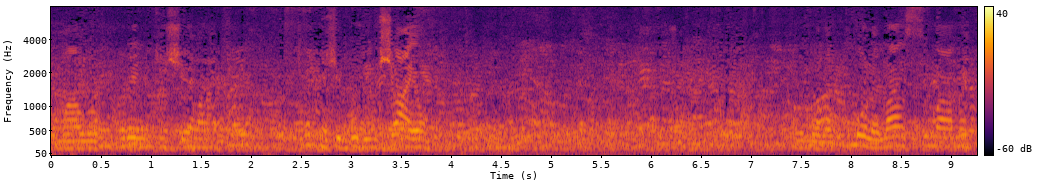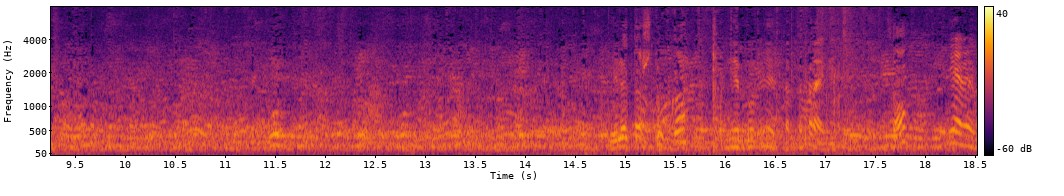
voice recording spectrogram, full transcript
Pomału rynki się, się powiększają. Mule mansy mamy. Ile ta sztuka? Nie tak, to kolegi. Co? Nie wiem,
